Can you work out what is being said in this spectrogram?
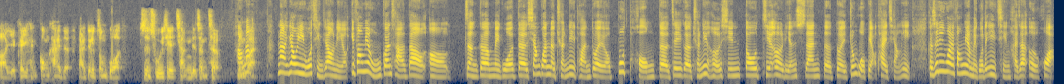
啊，也可以很公开的来对中国制出一些强硬的政策。好，那那耀义，我请教你哦。一方面，我们观察到，呃。整个美国的相关的权力团队哦，不同的这个权力核心都接二连三的对中国表态强硬。可是另外一方面，美国的疫情还在恶化。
